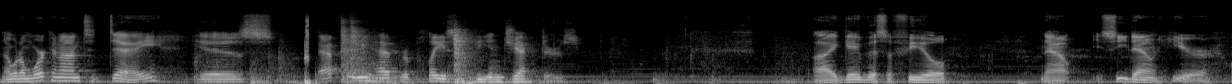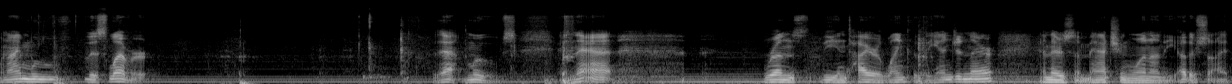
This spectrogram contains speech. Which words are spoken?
Now what I'm working on today is after we had replaced the injectors, I gave this a feel. Now, you see down here, when I move this lever, that moves. And that runs the entire length of the engine there, and there's a matching one on the other side.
